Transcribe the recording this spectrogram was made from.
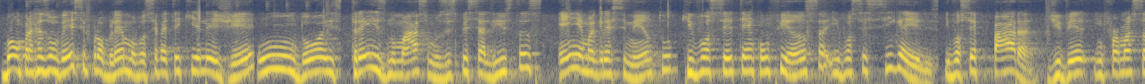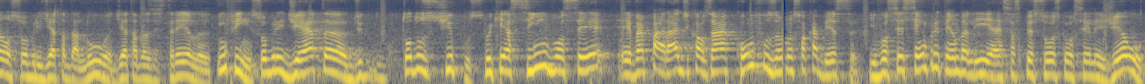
Bom, para resolver esse problema, você vai ter que eleger um, dois, três no máximo especialistas em emagrecimento que você tenha confiança e você siga eles. E você para de ver informação sobre dieta da lua, dieta das estrelas, enfim, sobre dieta de todos os tipos, porque assim você eh, vai parar de causar confusão na sua cabeça. E você sempre tendo ali essas as pessoas que você elegeu,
